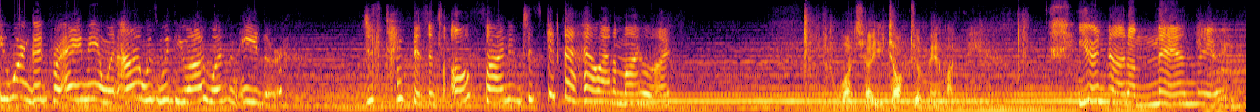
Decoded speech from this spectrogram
You weren't good for Amy, and when I was with you, I wasn't either. Just take this. It's all fine, and just get the hell out of my life. Watch how you talk to a man like me. You're not a man, Larry.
